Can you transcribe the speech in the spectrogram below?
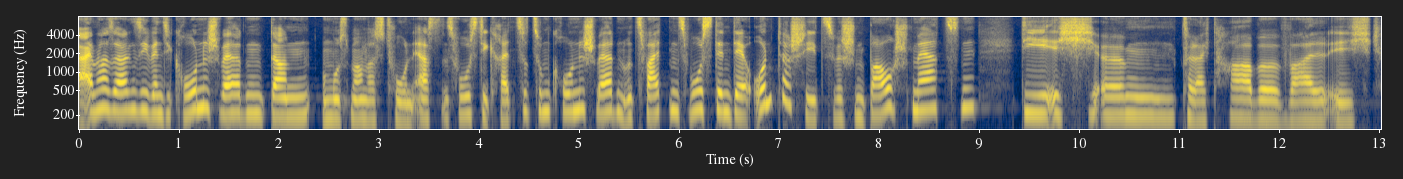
Einmal sagen Sie, wenn sie chronisch werden, dann muss man was tun. Erstens, wo ist die Grenze zum chronisch werden? Und zweitens, wo ist denn der Unterschied zwischen Bauchschmerzen, die ich ähm, vielleicht habe, weil ich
